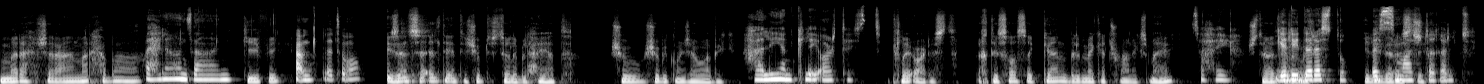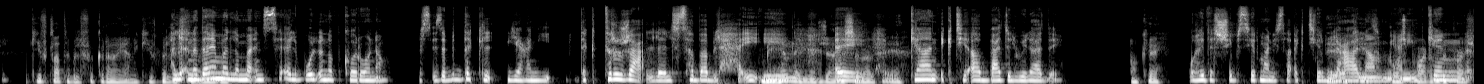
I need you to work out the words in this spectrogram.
مرح شرعان مرحبا أهلا جان كيفك؟ الحمد لله تمام إذا سالتي أنت شو بتشتغلي بالحياة شو شو بيكون جوابك؟ حاليا clay artist clay artist اختصاصك كان بالميكاترونكس ما هيك؟ صحيح اشتغلت يلي درسته يلي بس ما درستي. اشتغلت فيه كيف طلعتي بالفكرة يعني كيف بلشتي هلأ أنا دائما؟ لما أنسأل بقول إنه بكورونا بس إذا بدك يعني بدك ترجع للسبب الحقيقي بيهمني نرجع إيه. للسبب الحقيقي كان اكتئاب بعد الولادة أوكي وهذا الشيء بصير مع نساء كتير إيه،. بالعالم يعني يمكن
